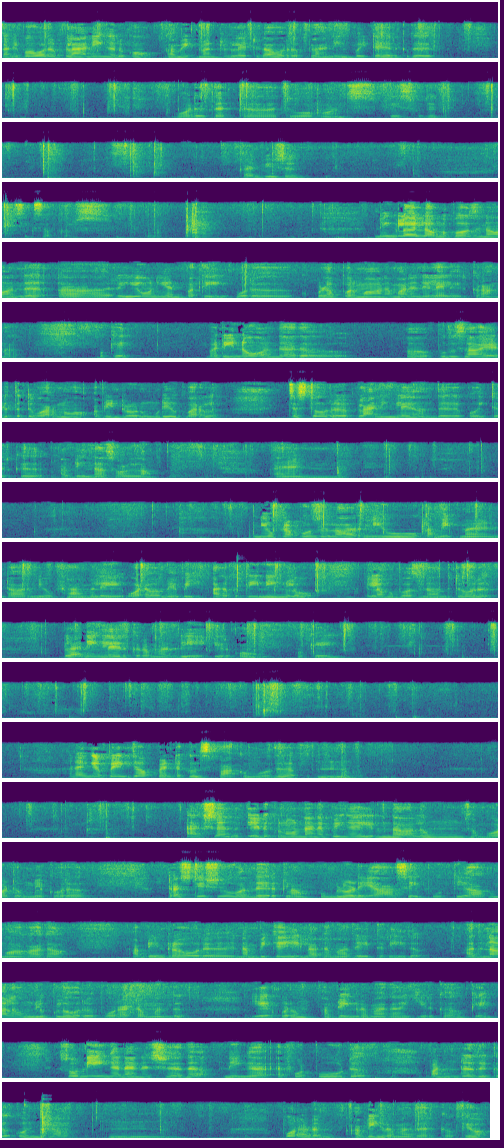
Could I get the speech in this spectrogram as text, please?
கண்டிப்பாக ஒரு பிளானிங் இருக்கும். கமிட்மெண்ட் ரிலேட்டடாக ஒரு பிளானிங் போயிட்டே இருக்குது. What is that two of wands please with it confusion. Six of cups. நீங்களோ இல்லை உங்கள் பர்சனோ வந்து ரீயூனியன் பற்றி ஒரு குழப்பமான மனநிலையில் இருக்கிறாங்க. ஓகே பட் இன்னும் வந்து அது புதுசாக எடுத்துட்டு வரணும் அப்படின்ற ஒரு முடிவுக்கு வரல. ஜஸ்ட் ஒரு பிளானிங்லேயே வந்து போயிட்டு இருக்கு அப்படின்னு தான் சொல்லலாம். And new proposal or new commitment or new family whatever maybe அதை பற்றி நீங்களோ இல்லை உங்கள் பர்சனாக வந்துட்டு ஒரு பிளானிங்கில் இருக்கிற மாதிரி இருக்கும். ஓகே ஆனால் இங்கே பேஜ் ஆஃப் பென்டக்கிள்ஸ் பார்க்கும்போது ஆக்ஷன் எடுக்கணும்னு நினைப்பீங்க. இருந்தாலும் சம்பவாட் உங்களுக்கு ஒரு ட்ரஸ்ட் இஷ்யூ வந்து இருக்கலாம். உங்களுடைய ஆசை பூர்த்தி ஆகுமா ஆகாதா? அப்படின்ற ஒரு நம்பிக்கை இல்லாத மாதிரி தெரியுது. அதனால உங்களுக்குள்ள ஒரு போராட்டம் வந்து ஏற்படும் அப்படிங்கிற மாதிரி தான் இருக்கு ஓகே ஸோ நீங்கள் நினச்சத நீங்கள் எஃபோர்ட் போட்டு பண்ணுறதுக்கு கொஞ்சம் போராடணும் அப்படிங்கிற மாதிரி தான் இருக்குது ஓகேவா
